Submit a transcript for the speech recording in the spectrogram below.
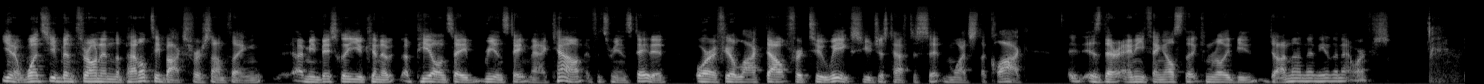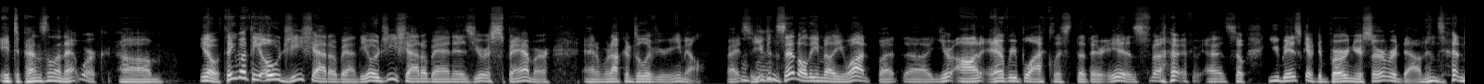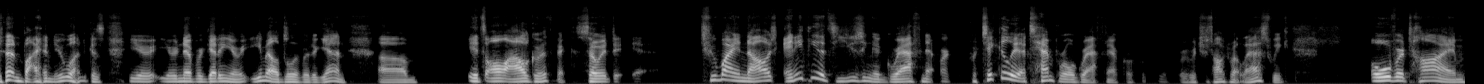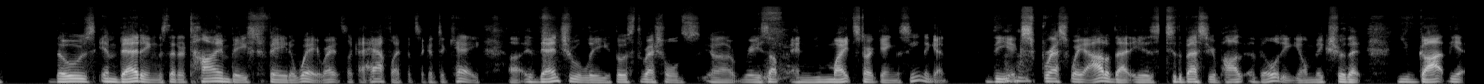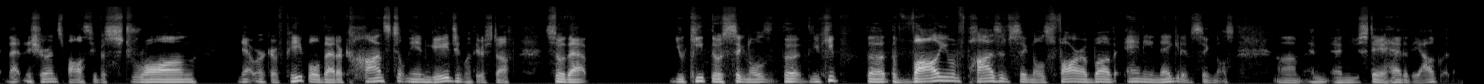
you know, once you've been thrown in the penalty box for something? I mean, basically, you can appeal and say reinstate my account if it's reinstated, or if you're locked out for two weeks, you just have to sit and watch the clock. Is there anything else that can really be done on any of the networks? It depends on the network. Um, you know, think about the OG shadow ban. The OG shadow ban is you're a spammer and we're not going to deliver your email right? Mm-hmm. So you mm-hmm. can send all the email you want, but uh, you're on every blacklist that there is, and so you basically have to burn your server down and then buy a new one because you're you're never getting your email delivered again. Um, it's all algorithmic, so it. To my knowledge, anything that's using a graph network, particularly a temporal graph network, which we talked about last week, over time those embeddings that are time based fade away, right? It's like a half life, it's like a decay. Uh, eventually, those thresholds uh, raise up and you might start getting seen again. The mm-hmm. express way out of that is to the best of your ability, you know, make sure that you've got the, that insurance policy of a strong network of people that are constantly engaging with your stuff so that you keep those signals the you keep the the volume of positive signals far above any negative signals um, and and you stay ahead of the algorithm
